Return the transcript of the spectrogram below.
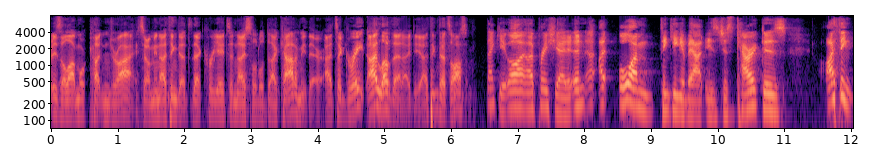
is a lot more cut and dry. So I mean, I think that that creates a nice little dichotomy there. It's a great. I love that idea. I think that's awesome. Thank you. Oh, I appreciate it. And uh, I, all I'm thinking about is just characters. I think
